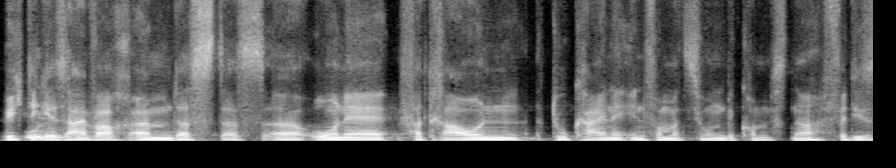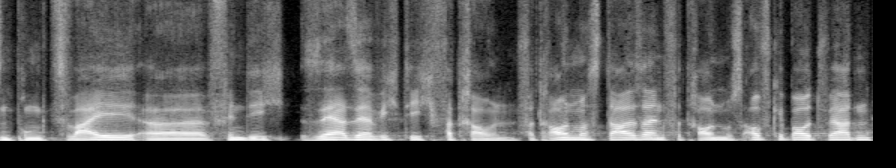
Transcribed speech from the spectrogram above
Wichtig und, ist einfach, ähm, dass, dass äh, ohne Vertrauen du keine Informationen bekommst. Ne? Für diesen Punkt zwei äh, finde ich sehr, sehr wichtig Vertrauen. Vertrauen muss da sein, Vertrauen muss aufgebaut werden,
